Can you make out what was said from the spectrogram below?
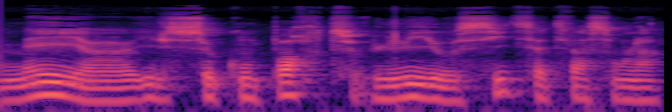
mais il se comporte lui aussi de cette façon-là.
